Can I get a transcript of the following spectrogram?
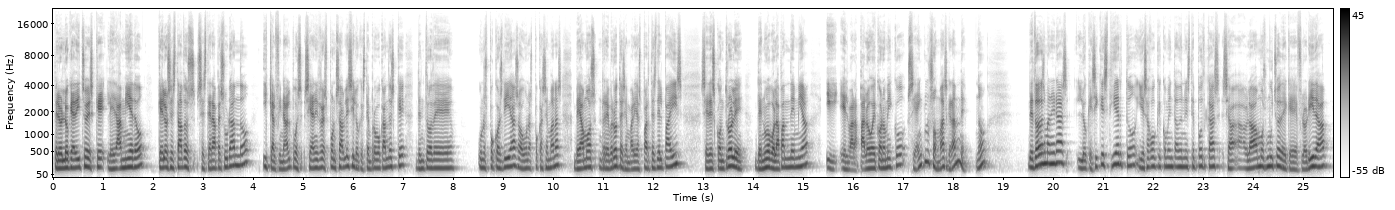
pero lo que ha dicho es que le da miedo que los estados se estén apresurando y que al final pues, sean irresponsables y lo que estén provocando es que dentro de unos pocos días o unas pocas semanas veamos rebrotes en varias partes del país, se descontrole de nuevo la pandemia y el varapalo económico sea incluso más grande, ¿no? De todas maneras, lo que sí que es cierto, y es algo que he comentado en este podcast, hablábamos mucho de que Florida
